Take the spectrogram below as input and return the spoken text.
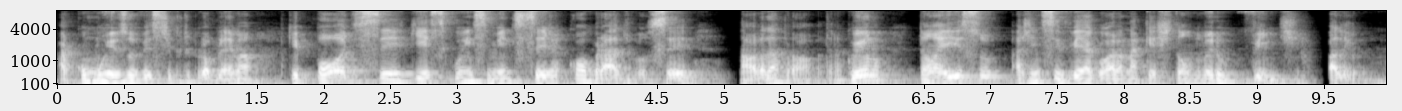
a como resolver esse tipo de problema, porque pode ser que esse conhecimento seja cobrado de você na hora da prova, tranquilo? Então é isso, a gente se vê agora na questão número 20. Valeu!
